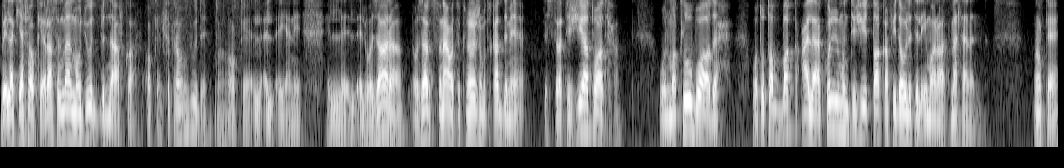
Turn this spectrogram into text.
بيقول لك يا أخي okay رأس المال موجود بدنا أفكار. okay الفكرة موجودة. okay ال ال يعني ال الوزارة وزارة الصناعة والتكنولوجيا المتقدمة الاستراتيجيات واضحة والمطلوب واضح وتطبق على كل منتجي الطاقة في دولة الإمارات مثلا. okay.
